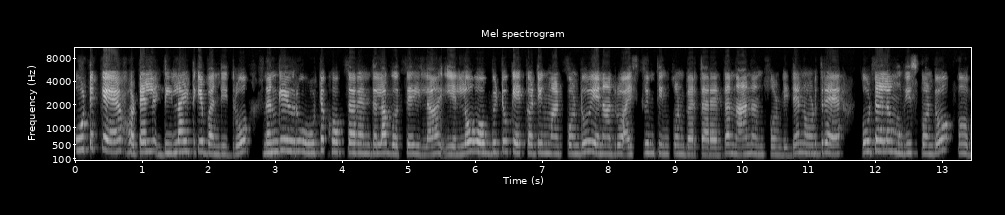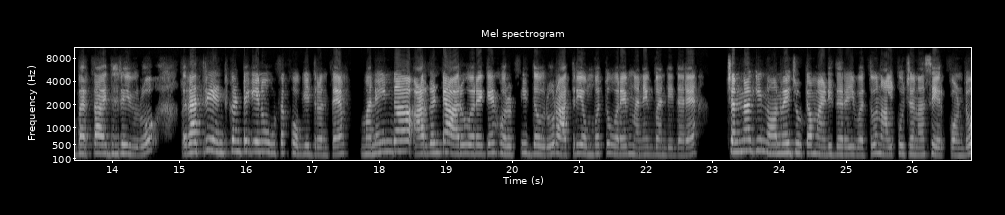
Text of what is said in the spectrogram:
ಊಟಕ್ಕೆ ಹೋಟೆಲ್ ಡಿಲೈಟ್ಗೆ ಬಂದಿದ್ರು. ನನ್ಗೆ ಇವರು ಊಟಕ್ಕೆ ಹೋಗ್ತಾರೆ ಅಂತೆಲ್ಲ ಗೊತ್ತೇ ಇಲ್ಲ. ಎಲ್ಲೋ ಹೋಗ್ಬಿಟ್ಟು ಕೇಕ್ ಕಟಿಂಗ್ ಮಾಡ್ಕೊಂಡು ಏನಾದ್ರು ಐಸ್ ಕ್ರೀಮ್ ತಿನ್ಕೊಂಡ್ ಬರ್ತಾರೆ ಅಂತ ನಾನ್ ಅನ್ಕೊಂಡಿದ್ದೆ. ನೋಡಿದ್ರೆ ಊಟ ಎಲ್ಲ ಮುಗಿಸ್ಕೊಂಡು ಬರ್ತಾ ಇದ್ದಾರೆ ಇವರು. ರಾತ್ರಿ ಎಂಟ್ ಗಂಟೆಗೇನೋ ಊಟಕ್ಕೆ ಹೋಗಿದ್ರಂತೆ. ಮನೆಯಿಂದ ಆರ್ ಗಂಟೆ ಆರೂವರೆಗೆ ಹೊರಟಿದ್ದವ್ರು ರಾತ್ರಿ ಒಂಬತ್ತುವರೆಗೆ ಮನೆಗ್ ಬಂದಿದ್ದಾರೆ. ಚೆನ್ನಾಗಿ ನಾನ್ ವೆಜ್ ಊಟ ಮಾಡಿದ್ದಾರೆ ಇವತ್ತು ನಾಲ್ಕು ಜನ ಸೇರ್ಕೊಂಡು.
